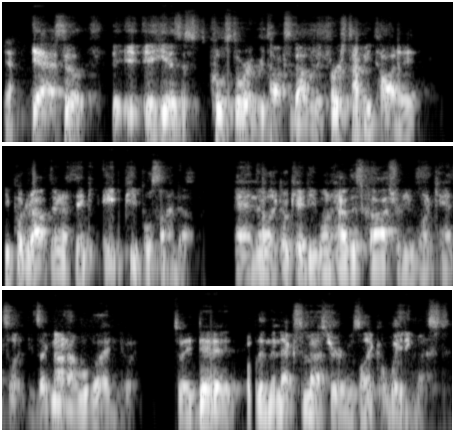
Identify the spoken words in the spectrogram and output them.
Yeah. yeah, so it, it, he has a cool story where he talks about the first time he taught it, he put it out there, and I think eight people signed up. And they're like, okay, do you want to have this class or do you want to cancel it? He's like, no, no, we'll go ahead and do it. So they did it. But then the next semester, it was like a waiting list.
